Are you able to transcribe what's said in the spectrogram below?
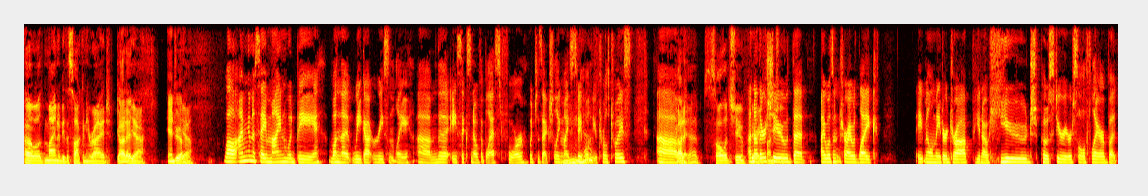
Oh, well, mine would be the Saucony ride. Got it? Yeah. Andrea? Yeah. Well, I'm going to say mine would be one that we got recently, um, the Asics Nova Blast 4, which is actually my Mm, stable yeah. neutral choice. Um, Got it. Yeah. Solid shoe. Another fun shoe that I wasn't sure I would like. Eight millimeter drop, you know, huge posterior sole flare, but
